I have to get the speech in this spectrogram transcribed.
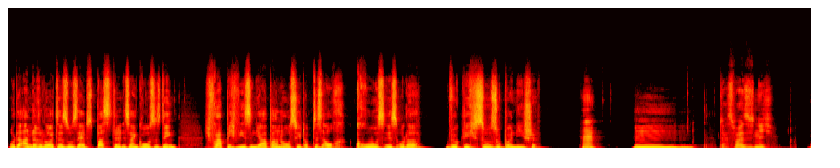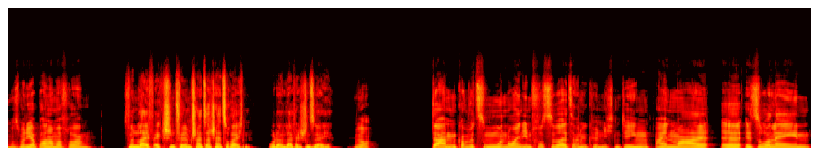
oder andere Leute. So selbst basteln ist ein großes Ding. Ich frage mich, wie es in Japan aussieht, ob das auch groß ist oder wirklich so super Nische. Hm. Hm. Das weiß ich nicht. Muss man die Japaner mal fragen. Für einen Live-Action-Film scheint es anscheinend zu reichen. Oder eine Live-Action-Serie. Ja. Dann kommen wir zu neuen Infos zu bereits angekündigten Dingen. Einmal äh, Azure Lane,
